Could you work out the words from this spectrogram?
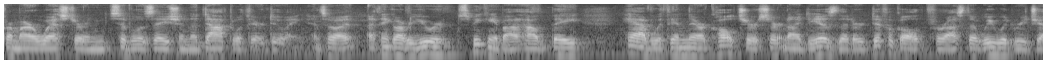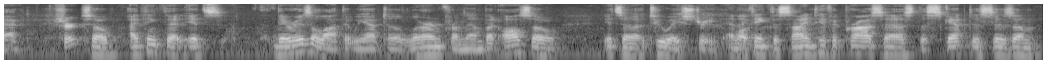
from our Western civilization, adopt what they're doing. And so I, I think, Aubrey, you were speaking about how they have within their culture certain ideas that are difficult for us that we would reject. Sure. So I think that it's there is a lot that we have to learn from them, but also it's a two way street. And well, I think the scientific process, the skepticism,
